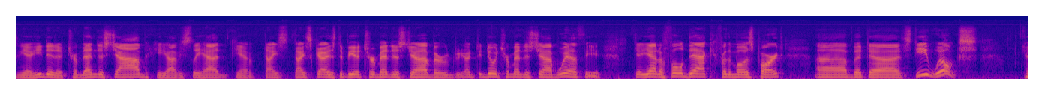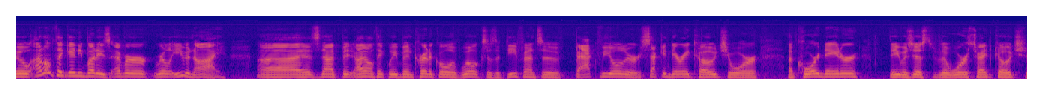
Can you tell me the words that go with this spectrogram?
you know he did a tremendous job. He obviously had you know nice nice guys to be a tremendous job or uh, to do a tremendous job with. He, he had a full deck for the most part, uh, but uh, Steve Wilks, who I don't think anybody's ever really, even I, uh, has not been. I don't think we've been critical of Wilks as a defensive backfield or secondary coach or a coordinator. He was just the worst head coach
